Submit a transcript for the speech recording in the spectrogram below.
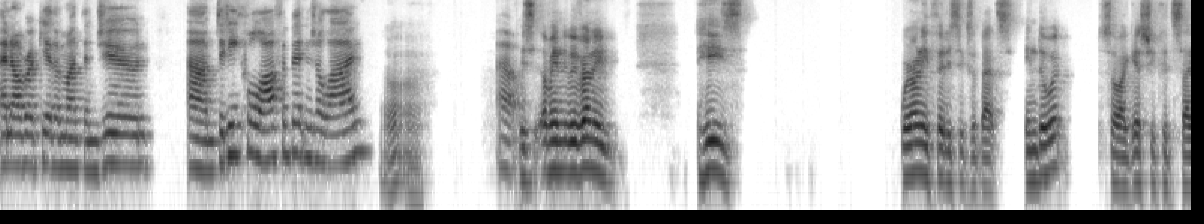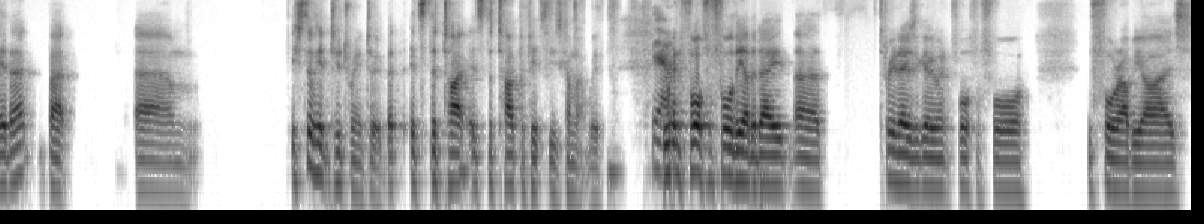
and all rookie of the month in June. Um, did he cool off a bit in July? Uh-uh. Oh, I mean, we've only he's we're only 36 at bats into it, so I guess you could say that, but um he's still hitting 222, but it's the type it's the type of hits he's come up with. He went four for four the other day. Uh three days ago, he went four for four with four RBIs.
